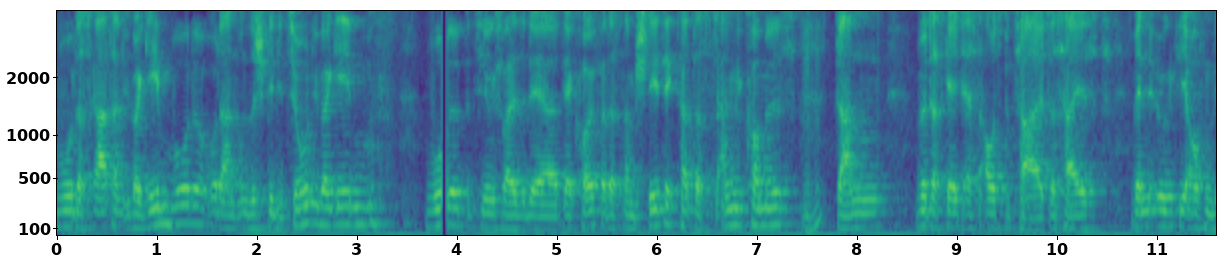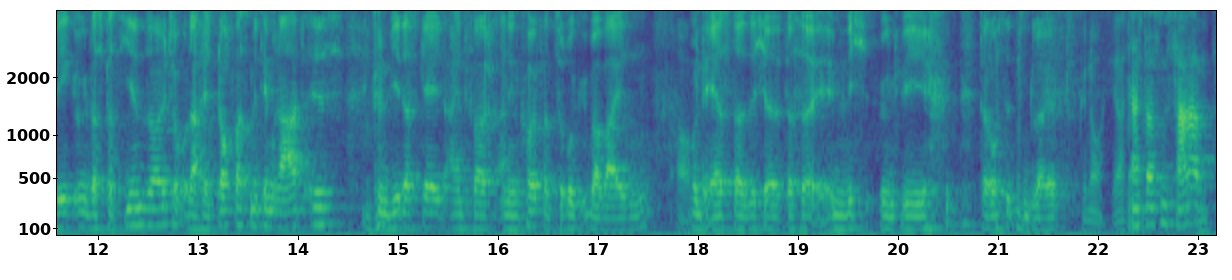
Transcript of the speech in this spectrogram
wo das Rad dann übergeben wurde oder an unsere Spedition übergeben wurde, beziehungsweise der, der Käufer das dann bestätigt hat, dass es angekommen ist, mhm. dann wird das Geld erst ausbezahlt. Das heißt, wenn irgendwie auf dem Weg irgendwas passieren sollte oder halt doch was mit dem Rad ist, mhm. können wir das Geld einfach an den Käufer zurücküberweisen okay. und er ist da sicher, dass er eben nicht irgendwie darauf sitzen bleibt. Genau, ja. ja dass ein Fahrrad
